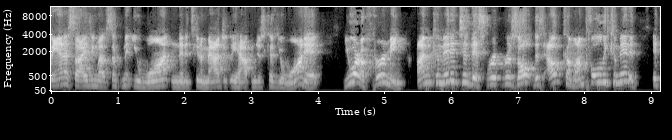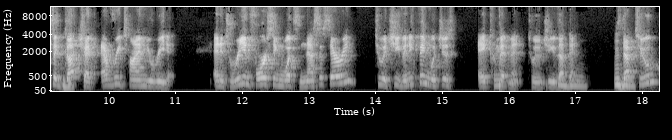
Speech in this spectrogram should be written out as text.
fantasizing about something that you want and then it's going to magically happen just because you want it. You are affirming, I'm committed to this re- result, this outcome. I'm fully committed. It's a gut check every time you read it. And it's reinforcing what's necessary to achieve anything, which is a commitment to achieve that thing. Mhm. Step two,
